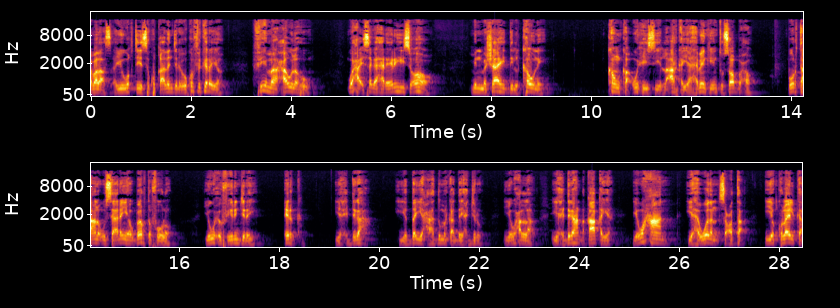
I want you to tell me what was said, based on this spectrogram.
labadaas ayuu waqtigiisa ku qaadan jiray uu ku fikirayo fii maa xawlahu waxa isaga hareerihiisa ahoo min mashaahidi lkowni kownka wixiisii la arkayaa habeenkii intuu soo baxo buurtaana uu saaran yahay beerta fuulo iyo wuxuu fiirin jiray cirka iyo xidigaha iyo dayaxa hadduu markaa dayax jiro iyo waxala iyo xidigahan dhaqaaqaya iyo waxaan iyo hawadan socota iyo kulaylka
